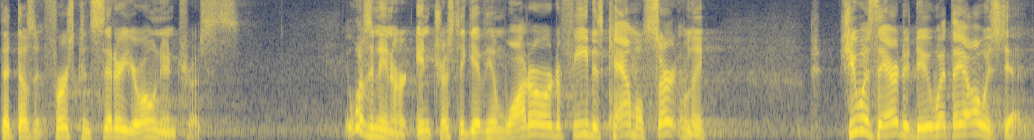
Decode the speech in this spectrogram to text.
that doesn't first consider your own interests. It wasn't in her interest to give him water or to feed his camel, certainly. She was there to do what they always did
